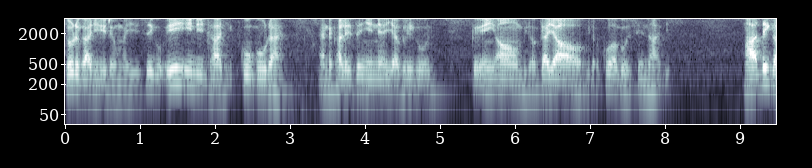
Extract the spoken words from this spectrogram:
တို့တခါကြီးတွေတခါမကြီးစိတ်ကိုအေးအေးနေထားကြည့်ကိုကိုတိုင်းအဲတခါလေးစိတ်ငြိမ်တဲ့အရာကလေးကိုကိန်းအောင်ပြီးတော့ကတ်ရအောင်ပြီးတော့ကိုယ့်အကိုစဉ်းစားကြည့်ငါအတိတ်က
